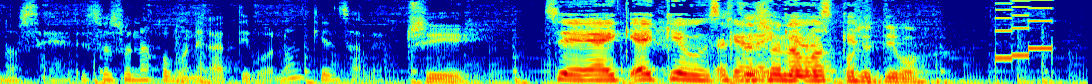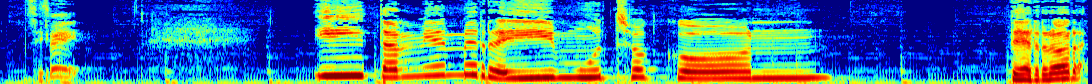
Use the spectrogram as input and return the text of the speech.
No sé, eso suena como negativo, ¿no? ¿Quién sabe? Sí. Sí, hay, hay que buscar. Este suena más buscar. positivo. Sí. Y también me reí mucho con Terror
